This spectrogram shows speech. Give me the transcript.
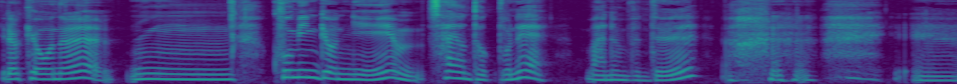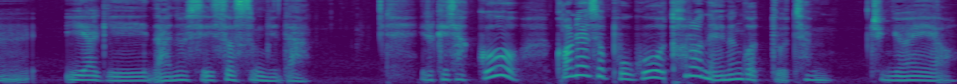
이렇게 오늘, 음, 구민교님 사연 덕분에 많은 분들, 예, 이야기 나눌 수 있었습니다. 이렇게 자꾸 꺼내서 보고 털어내는 것도 참 중요해요.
